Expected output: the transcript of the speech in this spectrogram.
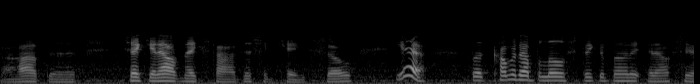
so I'll have to check it out next time just in case. So, yeah. But comment down below, think about it, and I'll see you.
